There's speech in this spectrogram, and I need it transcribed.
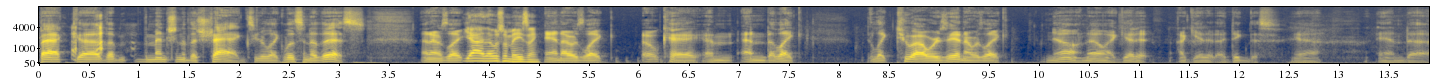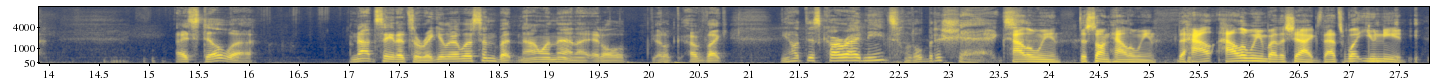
back uh, the the mention of the Shaggs. You're like, listen to this, and I was like, yeah, that was amazing. and I was like, okay, and and uh, like like two hours in, I was like, no, no, I get it, I get it, I dig this, yeah, and uh, I still, uh, I'm not saying it's a regular listen, but now and then I, it'll it'll I'm like, you know what this car ride needs? A little bit of Shaggs. Halloween. The song Halloween. The Hal- Halloween by the Shaggs. That's what you need.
